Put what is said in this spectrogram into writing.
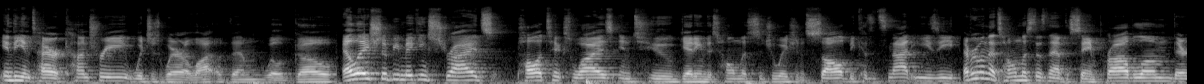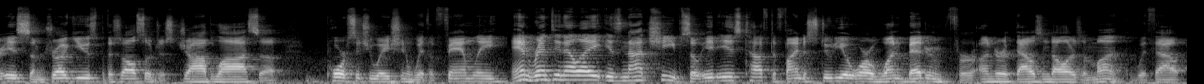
in the entire country, which is where a lot of them will go. LA should be making strides politics wise into getting this homeless situation solved because it's not easy. Everyone that's homeless doesn't have the same problem. There is some drug use, but there's also just job loss, a poor situation with a family. And rent in LA is not cheap, so it is tough to find a studio or a one bedroom for under a $1,000 a month without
